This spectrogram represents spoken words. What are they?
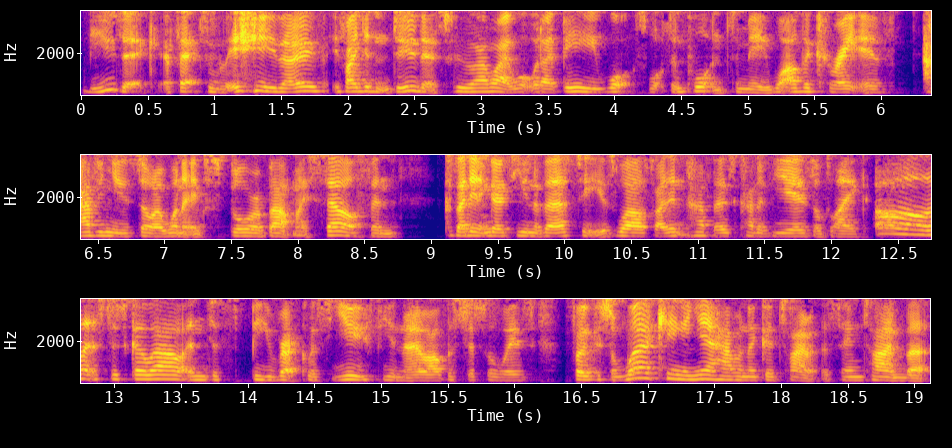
music? Effectively, you know, if I didn't do this, who am I? What would I be? What's what's important to me? What other creative avenues do I want to explore about myself? And because I didn't go to university as well. So I didn't have those kind of years of like, oh, let's just go out and just be reckless youth. You know, I was just always focused on working and yeah, having a good time at the same time. But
